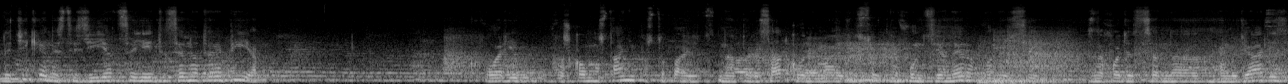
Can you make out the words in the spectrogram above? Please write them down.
не тільки анестезія, це є інтенсивна терапія. Хворі в важкому стані поступають на пересадку, вони мають відсутні функції нирок, вони всі знаходяться на гемодіалізі.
